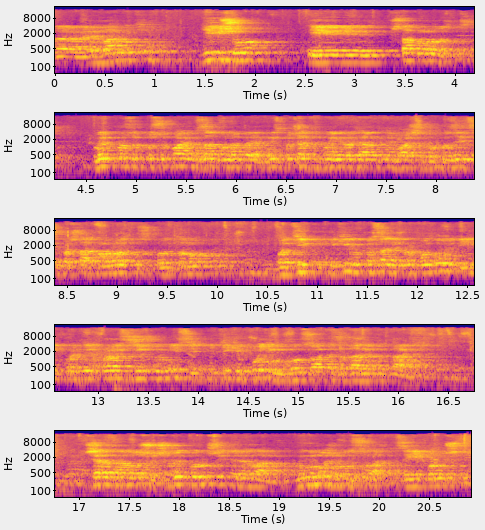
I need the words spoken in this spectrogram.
в регламенті діючого і в штатному розписі. Ми просто поступаємо ззаду наперед. Ми спочатку повинні розглянути ваші пропозиції по штатному розпису, тому, ті, які ви посаді пропонуєте, їх пройти провести через комісію і тільки потім голосувати за дане питання. Ще раз наголошую, що ви порушуєте регламент. Ми не можемо голосувати, це є порушення.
